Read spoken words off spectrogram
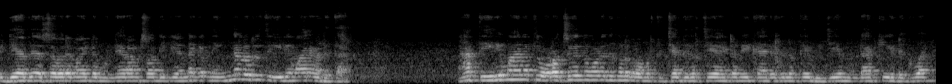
വിദ്യാഭ്യാസപരമായിട്ട് മുന്നേറാൻ സാധിക്കും. എന്നൊക്കെ നിങ്ങളൊരു തീരുമാനമെടുത്താൽ ആ തീരുമാനത്തിൽ ഉറച്ചു നിന്നുകൊണ്ട് നിങ്ങൾ പ്രവർത്തിച്ചാൽ തീർച്ചയായിട്ടും ഈ കാര്യത്തിലൊക്കെ വിജയം ഉണ്ടാക്കിയെടുക്കുവാൻ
